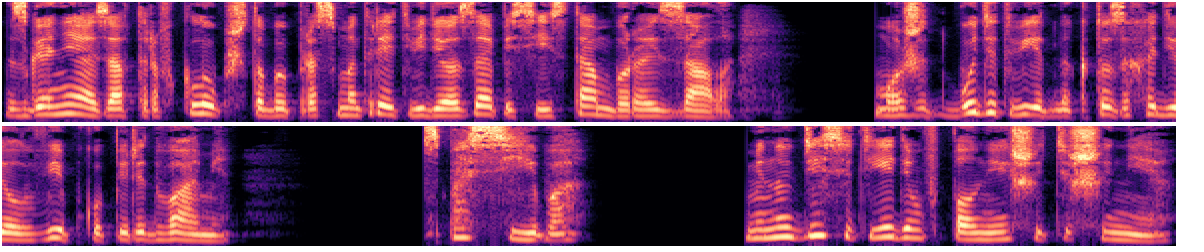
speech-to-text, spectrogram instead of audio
Сгоняю завтра в клуб, чтобы просмотреть видеозаписи из тамбура из зала. Может, будет видно, кто заходил в випку перед вами. Спасибо. Минут десять едем в полнейшей тишине.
